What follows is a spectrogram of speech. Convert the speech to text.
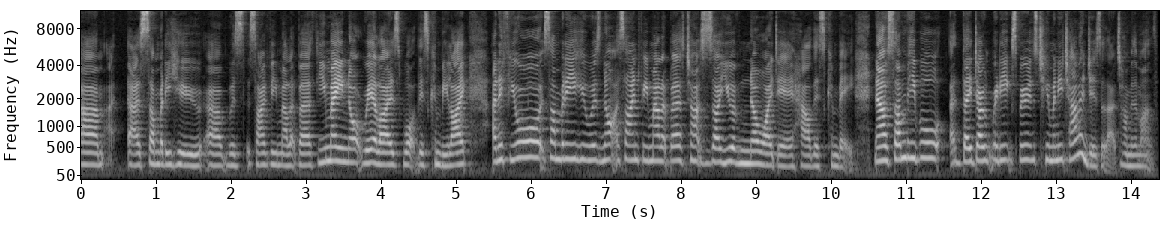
um, as somebody who uh, was assigned female at birth, you may not realize what this can be like. And if you're somebody who was not assigned female at birth, chances are you have no idea how this can be. Now, some people uh, they don't really experience too many challenges at that time of the month.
